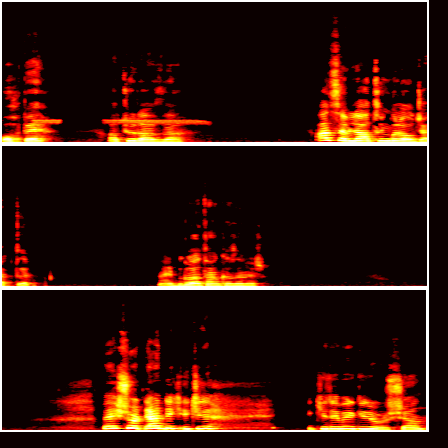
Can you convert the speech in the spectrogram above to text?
Oh be. Atıyordu az daha. Atsa bile atın gol olacaktı. Yani bir gol atan kazanır. 5-4 yendik. 2 2'de 1 gidiyoruz şu an.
